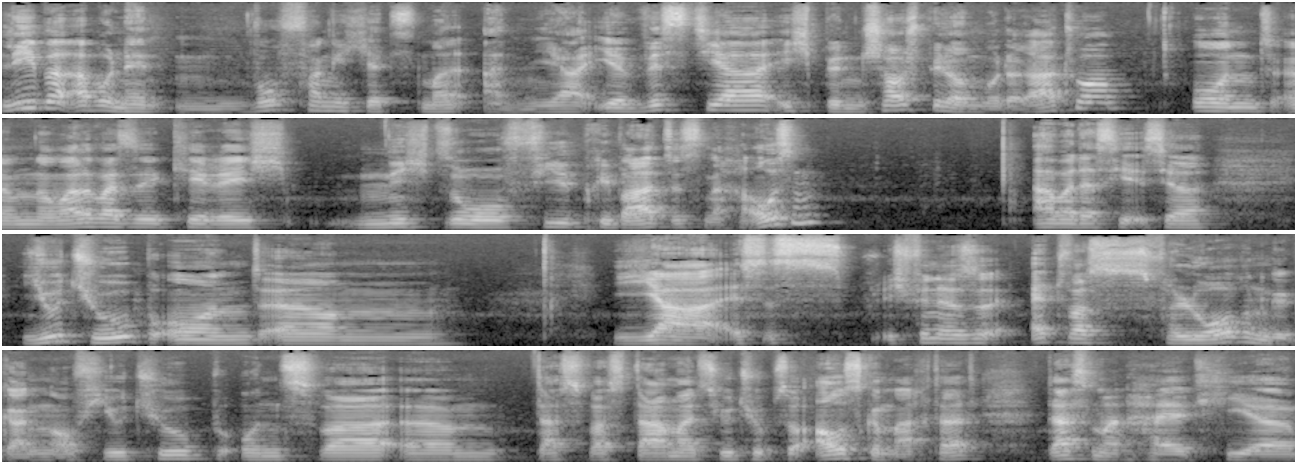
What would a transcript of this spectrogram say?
Liebe Abonnenten, wo fange ich jetzt mal an? Ja, ihr wisst ja, ich bin Schauspieler und Moderator und ähm, normalerweise kehre ich nicht so viel Privates nach außen. Aber das hier ist ja YouTube und ähm, ja, es ist, ich finde, es etwas verloren gegangen auf YouTube und zwar ähm, das, was damals YouTube so ausgemacht hat, dass man halt hier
